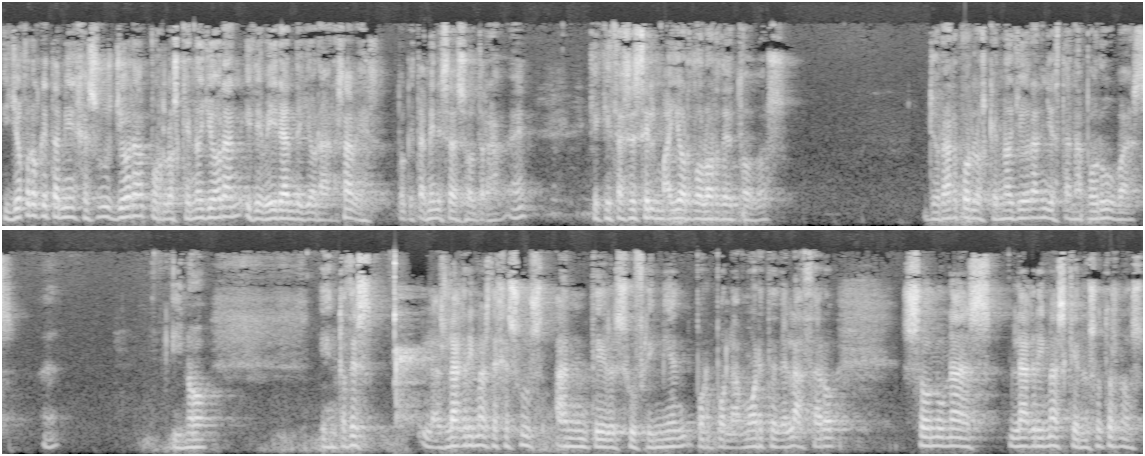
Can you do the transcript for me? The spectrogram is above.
Y yo creo que también Jesús llora por los que no lloran y deberían de llorar, ¿sabes? Porque también esa es otra, ¿eh? que quizás es el mayor dolor de todos. Llorar por los que no lloran y están a por uvas. ¿eh? Y no y entonces las lágrimas de Jesús ante el sufrimiento por, por la muerte de Lázaro son unas lágrimas que nosotros nos,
